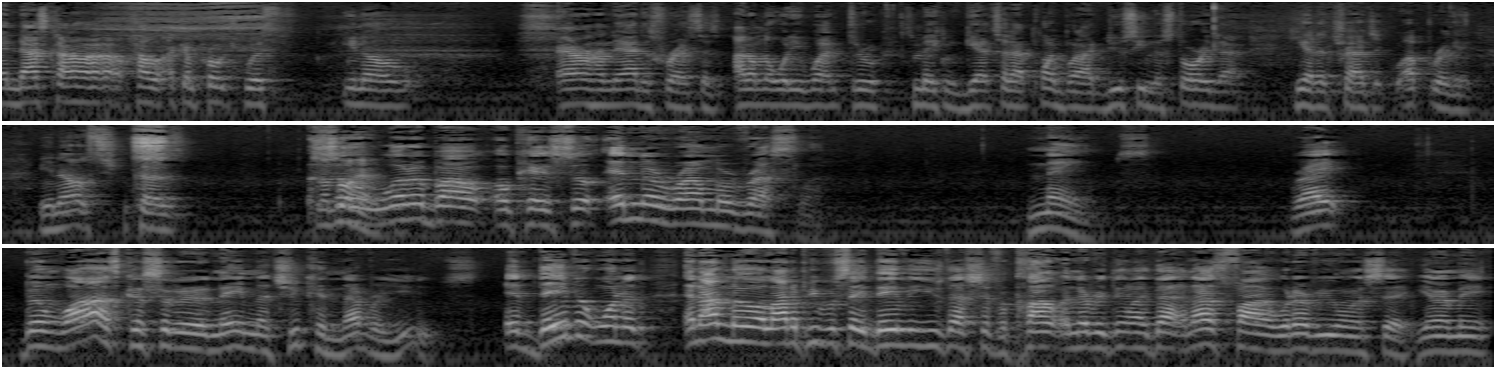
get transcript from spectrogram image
and that's kind of how I can approach with, you know, Aaron Hernandez, for instance, I don't know what he went through to make him get to that point, but I do see in the story that he had a tragic upbringing. You know, because no, so what about okay? So in the realm of wrestling, names, right? Benoit is considered a name that you can never use. If David wanted, and I know a lot of people say David used that shit for clout and everything like that, and that's fine, whatever you want to say. You know what I mean?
